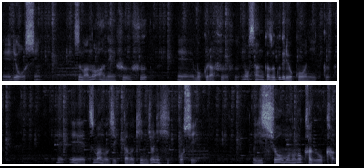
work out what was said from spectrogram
えー両親妻の姉夫婦、えー僕ら夫婦の3家族で旅行に行く。で、えー妻の実家の近所に引っ越し一生ものの家具を買う。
